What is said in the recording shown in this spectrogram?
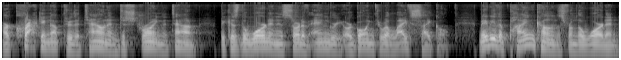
are cracking up through the town and destroying the town because the warden is sort of angry or going through a life cycle. Maybe the pine cones from the warden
